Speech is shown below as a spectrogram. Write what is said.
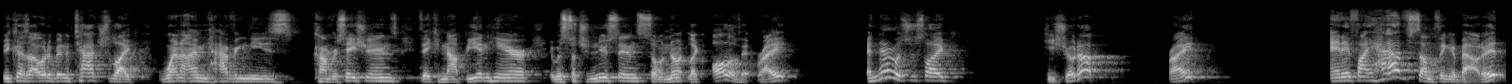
because I would have been attached like when I'm having these conversations, they cannot be in here. It was such a nuisance. So no, like all of it, right? And now it's just like he showed up, right? And if I have something about it,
